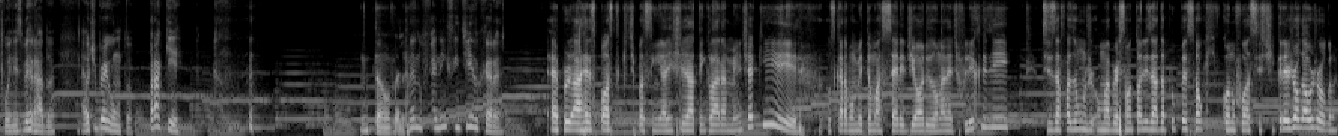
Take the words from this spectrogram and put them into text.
Foi inesperado, né? Aí eu te pergunto, pra quê? Então, velho. Né, Não fez nem sentido, cara. É, a resposta que, tipo assim, a gente já tem claramente é que os caras vão meter uma série de Horizon na Netflix e precisa fazer um uma versão atualizada pro pessoal que, quando for assistir, querer jogar o jogo, né?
